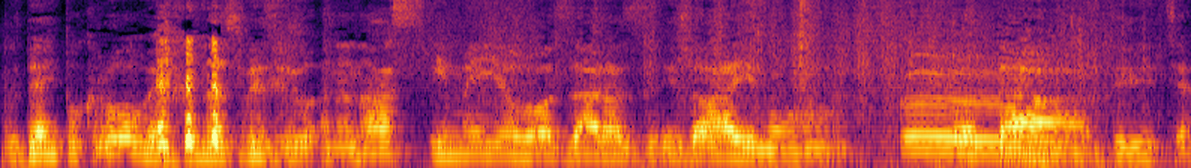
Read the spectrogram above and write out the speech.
В день покрови у нас визрів ананас, і ми його зараз зрізаємо. Отак, дивіться.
